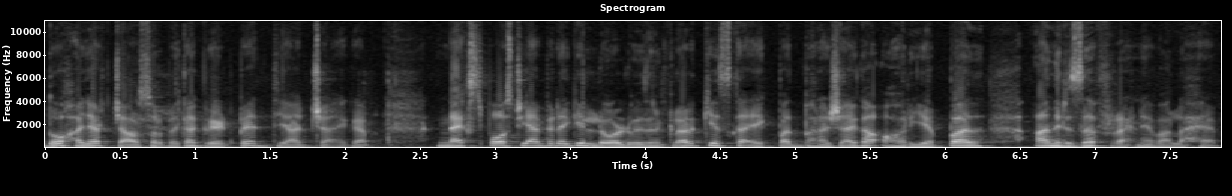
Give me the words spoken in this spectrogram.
दो हज़ार चार सौ रुपये का ग्रेड पे दिया जाएगा। नेक्स्ट पोस्ट यहाँ पे रहेगी लोअर डिवीज़न क्लर्क की इसका एक पद भरा जाएगा और यह पद अनरिजर्व रहने वाला है।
